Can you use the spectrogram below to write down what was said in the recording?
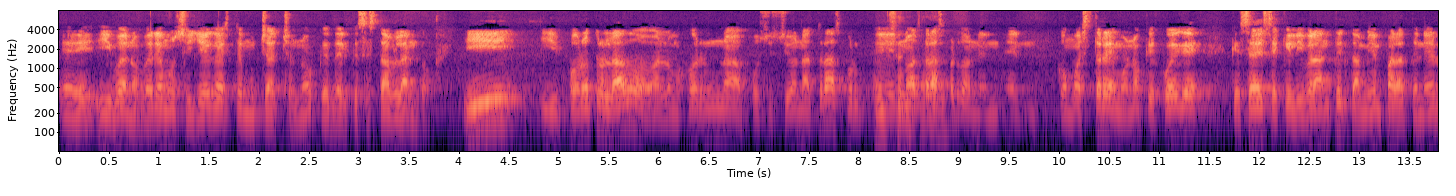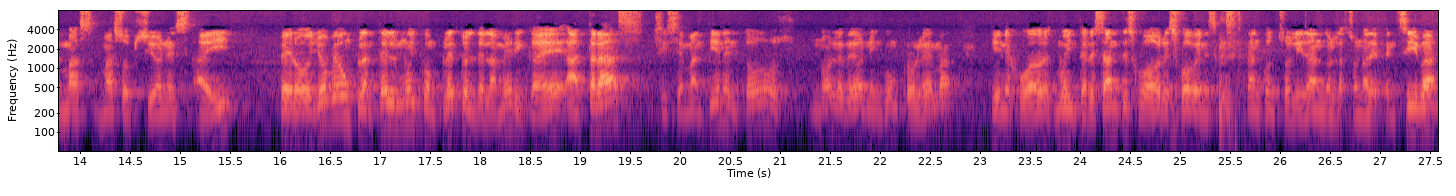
eh, y bueno, veremos si llega este muchacho, ¿no? Que del que se está hablando. Y, y por otro lado, a lo mejor en una posición atrás, por, eh, no atrás, perdón, en, en, como extremo, ¿no? Que juegue, que sea desequilibrante también para tener más, más opciones ahí. Pero yo veo un plantel muy completo el del América, ¿eh? Atrás, si se mantienen todos, no le veo ningún problema. Tiene jugadores muy interesantes, jugadores jóvenes que se están consolidando en la zona defensiva.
